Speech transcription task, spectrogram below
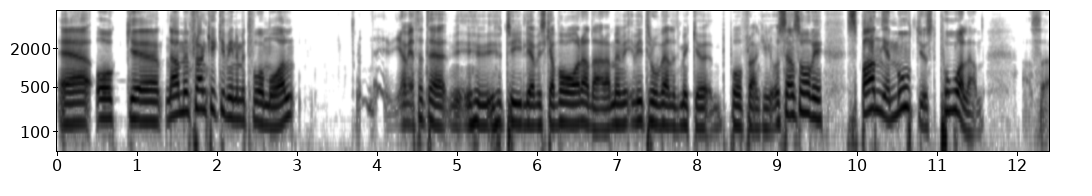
Eh, och, eh, nej men Frankrike vinner med två mål. Jag vet inte hur, hur tydliga vi ska vara där, men vi, vi tror väldigt mycket på Frankrike. Och sen så har vi Spanien mot just Polen. Alltså,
